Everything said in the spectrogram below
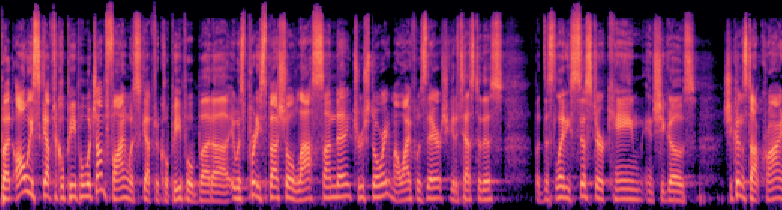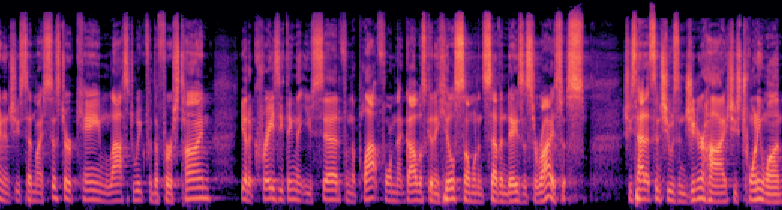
but always skeptical people, which I'm fine with skeptical people. But uh, it was pretty special last Sunday. True story. My wife was there. She could attest to this. But this lady's sister came and she goes, she couldn't stop crying, and she said, "My sister came last week for the first time." You had a crazy thing that you said from the platform that God was going to heal someone in seven days of psoriasis. She's had it since she was in junior high. She's 21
